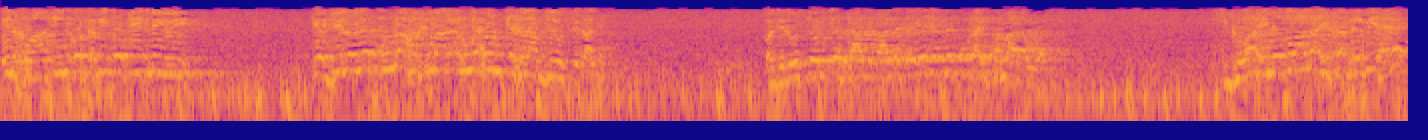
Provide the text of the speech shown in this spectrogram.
ان خواتین کو کبھی تو ٹھیک نہیں ہوئی کہ جنہوں نے پورا حق مارا ہوا ہے، ان کے خلاف جلوس نکالے۔ اور جلوس کے ان کے خلاف نکالنا چاہیے جن نے پورا حصہ مارا ہوا ہے۔ گواہی میں تو آدھا حصہ پھر بھی ہے،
